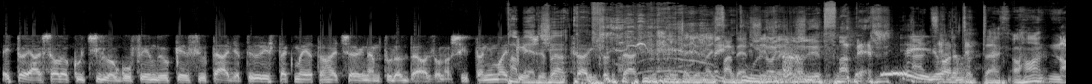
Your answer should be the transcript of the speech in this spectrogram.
egy tojás alakú csillogó fémből készült tárgyat őriztek, melyet a hadsereg nem tudott beazonosítani. Majd Fabergé. később átszállították. Egy nagyon nagy Fabergé. Így van. Aha, na,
